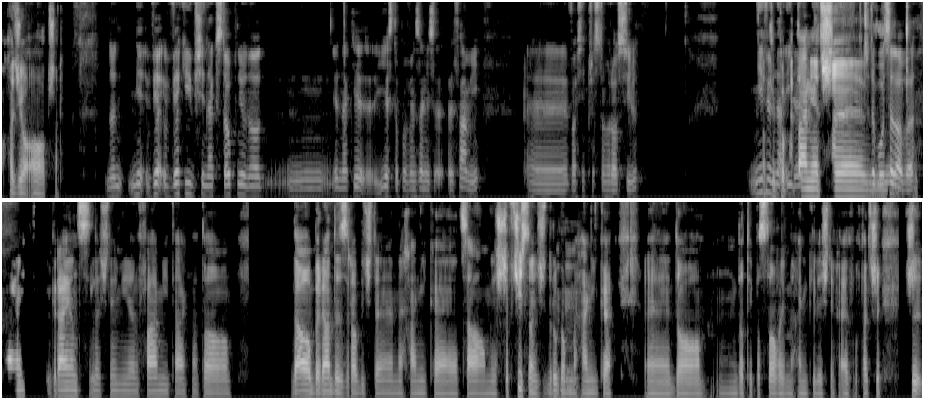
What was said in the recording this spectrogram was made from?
chodziło o obszar. No, nie, w, w jakimś jednak stopniu, no, mm, jednak je, jest to powiązanie z elfami, e, właśnie przez tą Rosil. Nie No, wiem tylko na ile, pytanie, czy, czy to było celowe. grając leśnymi elfami, tak, no to dałoby radę zrobić tę mechanikę całą, jeszcze wcisnąć drugą Mhm. mechanikę e, do, mm, do tej podstawowej mechaniki leśnych elfów, tak? Czy, czy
